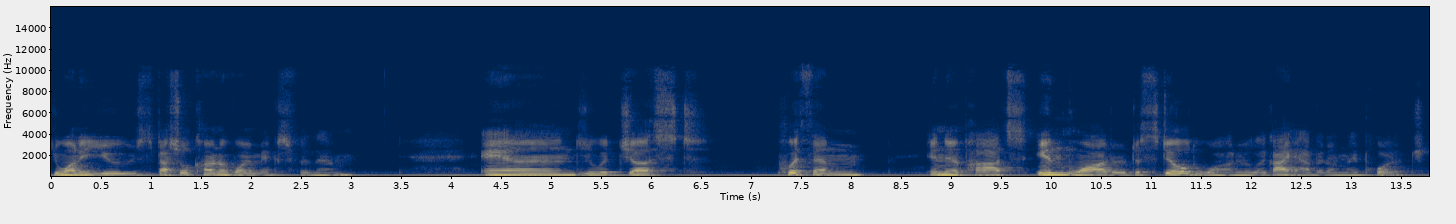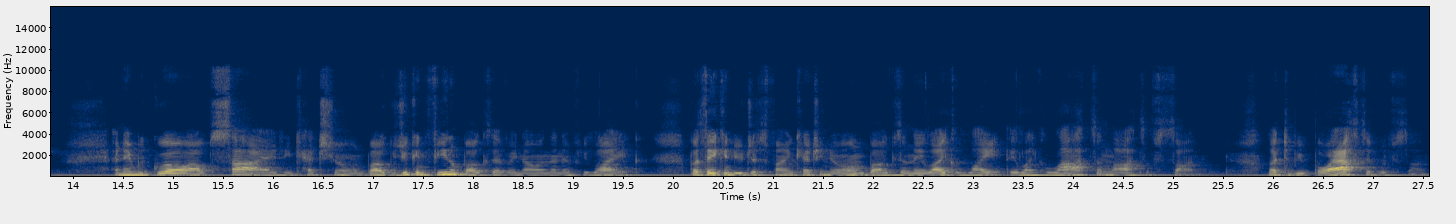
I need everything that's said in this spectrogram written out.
You want to use special carnivore mix for them. And you would just put them in their pots in water, distilled water, like I have it on my porch. And they would grow outside and catch their own bugs. You can feed them bugs every now and then if you like, but they can do just fine catching their own bugs. And they like light, they like lots and lots of sun, like to be blasted with sun.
